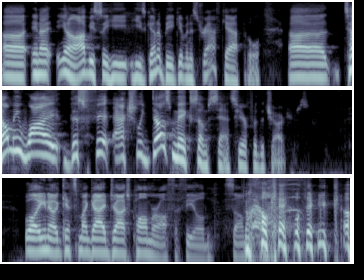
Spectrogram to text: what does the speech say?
uh, and I, you know, obviously he he's going to be given his draft capital. Uh, tell me why this fit actually does make some sense here for the Chargers. Well, you know, it gets my guy Josh Palmer off the field. So okay, well there you go.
